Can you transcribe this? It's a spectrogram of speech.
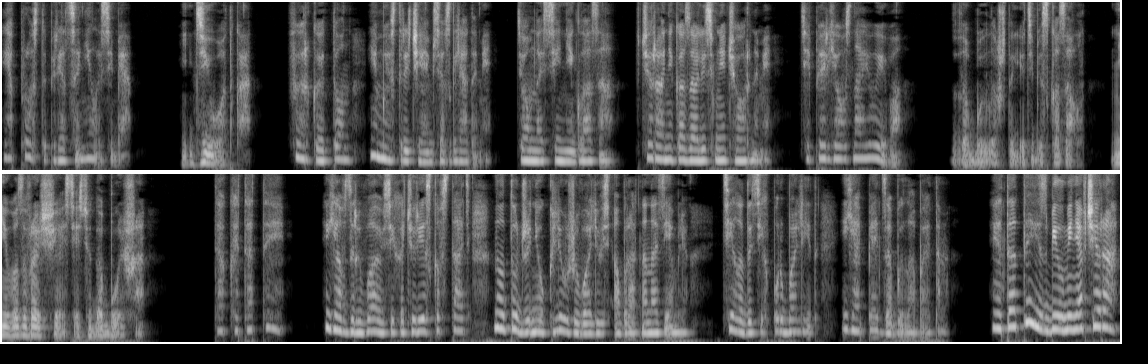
Я просто переоценила себя». «Идиотка», Фыркает он, и мы встречаемся взглядами. Темно-синие глаза. Вчера они казались мне черными. Теперь я узнаю его. Забыла, что я тебе сказал. Не возвращайся сюда больше. Так это ты? Я взрываюсь и хочу резко встать, но тут же неуклюже валюсь обратно на землю. Тело до сих пор болит, и я опять забыла об этом. Это ты избил меня вчера.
